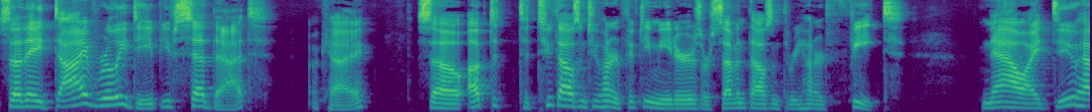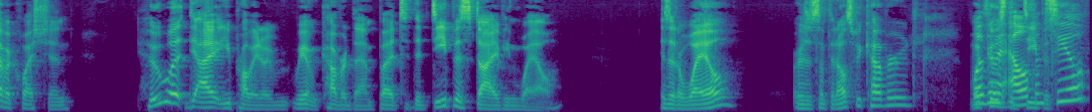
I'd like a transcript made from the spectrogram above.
So they dive really deep. You've said that. Okay. So up to, to 2,250 meters or 7,300 feet. Now I do have a question. Who would I, you probably don't, we haven't covered them, but the deepest diving whale, is it a whale or is it something else we covered? What Wasn't it an elephant deepest- seal?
